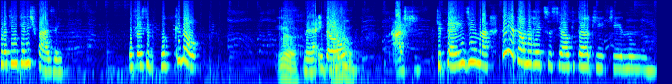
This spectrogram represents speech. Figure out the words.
por aquilo que eles fazem. O Facebook não, É. né? Então, acho que tende uma. Tem até uma rede social que, tá, que, que não.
